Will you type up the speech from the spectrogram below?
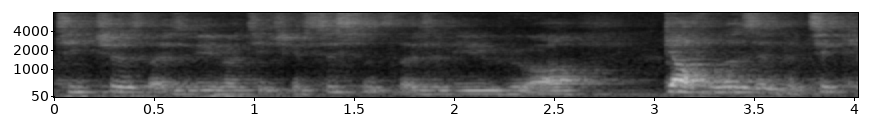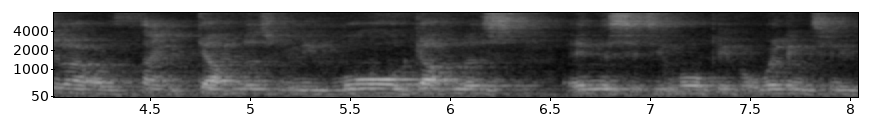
teachers, those of you who are teaching assistants, those of you who are governors in particular. I want to thank governors. We need more governors in the city, more people willing to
